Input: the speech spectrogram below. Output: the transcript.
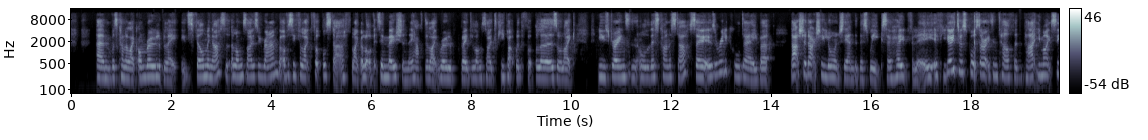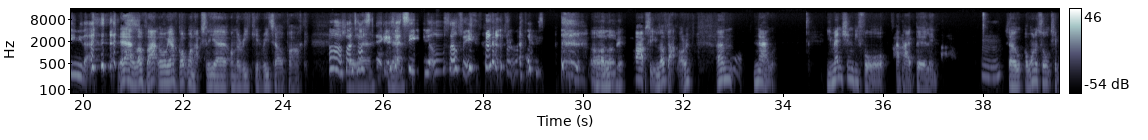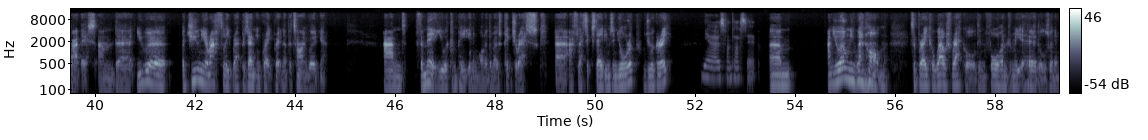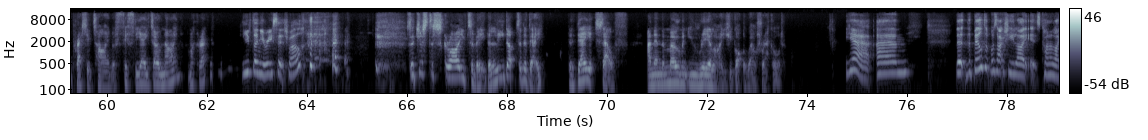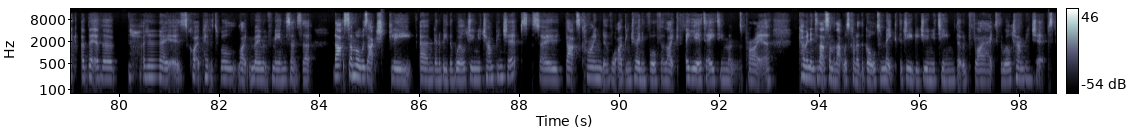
um, was kind of like on rollerblades filming us alongside as we ran. But obviously, for like football stuff, like a lot of it's in motion. They have to like rollerblade alongside to keep up with footballers or like use drones and all of this kind of stuff. So it was a really cool day. But that should actually launch the end of this week. So hopefully, if you go to a Sports Direct in Telford, Pat, you might see me there. yeah, I love that. Well, we have got one actually uh, on the Wrekin Retail Park. Oh, fantastic! So, uh, yeah. Let's see a little selfie. oh, I love it. I absolutely love that, Lauren. Um, now, you mentioned before about Berlin. Mm. So I want to talk to you about this. And uh, you were a junior athlete representing Great Britain at the time, weren't you? And for me, you were competing in one of the most picturesque uh, athletic stadiums in Europe. Would you agree? Yeah, it was fantastic. Um, and you only went on to break a Welsh record in 400 meter hurdles with an impressive time of 58.09. Am I correct? You've done your research well. so just describe to me the lead up to the day, the day itself, and then the moment you realise you got the Welsh record. Yeah. Um the the build up was actually like it's kind of like a bit of a I don't know, it's quite a pivotal like moment for me in the sense that that summer was actually um, going to be the World Junior Championships. So that's kind of what I've been training for for like a year to 18 months prior. Coming into that summer, that was kind of the goal to make the GB Junior team that would fly out to the World Championships.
